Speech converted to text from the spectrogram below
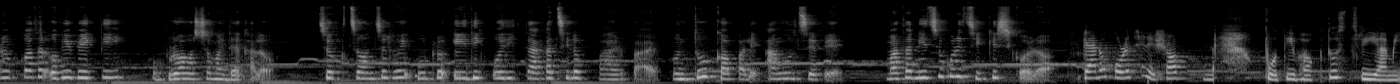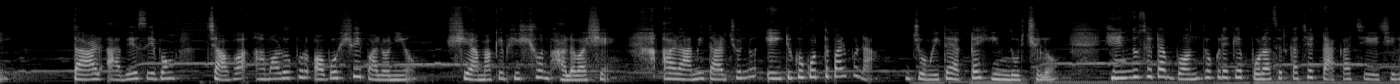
রূপকথার অভিব্যক্তি খুব রহস্যময় দেখাল। চোখ চঞ্চল হয়ে উঠল এইদিক ওইদিক তাকাচ্ছিল বারবার। অন্তু কপালে আঙুল চেপে মাথা নিচু করে জিজ্ঞেস করল কেন করেছেন এসব? প্রতিভক্ত স্ত্রী আমি। তার আদেশ এবং চাওয়া আমার ওপর অবশ্যই পালনীয়। সে আমাকে ভীষণ ভালোবাসে, আর আমি তার জন্য এইটুকু করতে পারব না। জমিটা একটা হিন্দুর ছিল। হিন্দু সেটা বন্ধক রেখে পোলাসের কাছে টাকা চেয়েছিল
